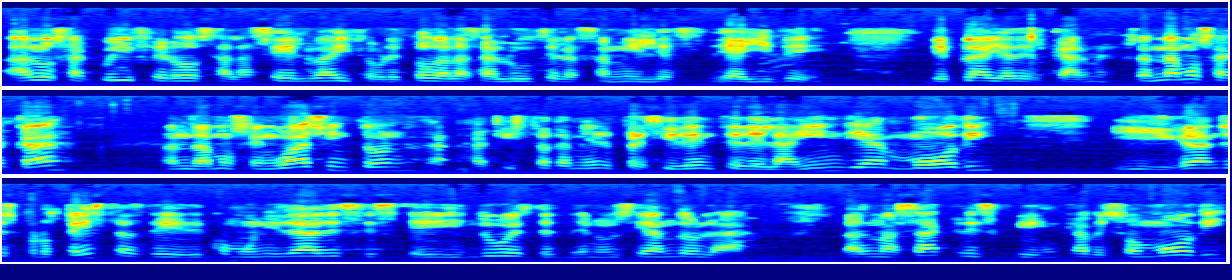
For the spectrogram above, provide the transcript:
a los acuíferos, a la selva y sobre todo a la salud de las familias de ahí de, Playa del Carmen. Pues andamos acá, andamos en Washington, aquí está también el presidente de la India, Modi, y grandes protestas de comunidades este, hindúes denunciando la, las masacres que encabezó Modi.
